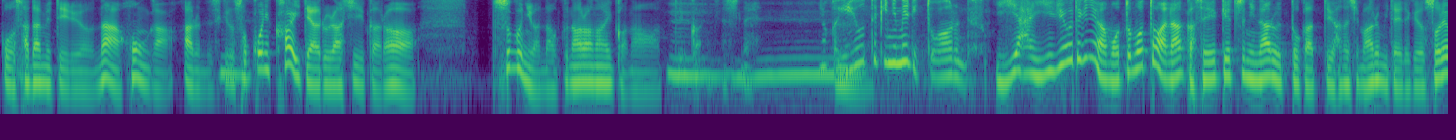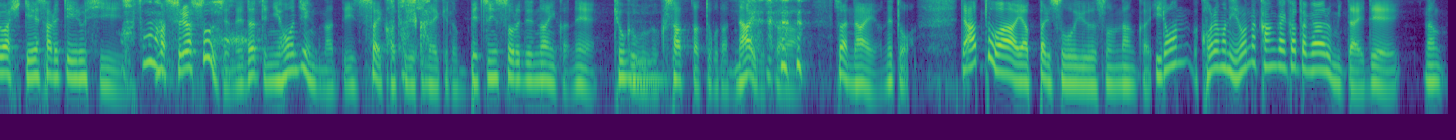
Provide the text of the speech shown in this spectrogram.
こう定めているような本があるんですけど、うんそこに書いてあるらしいからすぐにはなくならないかなっていう感じですね。なんか医療的にメリットがあるんですか？いや、医療的にはもともとはなんか清潔になるとかっていう話もあるみたいだけど、それは否定されているし、あそうなんですか？まあ、それはそうですよね。だって日本人なんて一切活動しないけど、別にそれで何かね、局部が腐ったってことはないですから、それはないよねと。で、あとはやっぱりそういう、そのなんかいろん、これもね、いろんな考え方があるみたいで、なん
